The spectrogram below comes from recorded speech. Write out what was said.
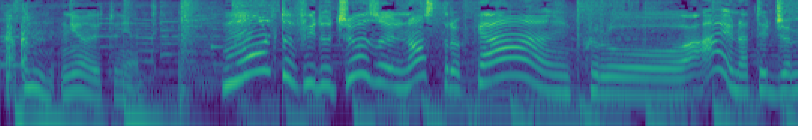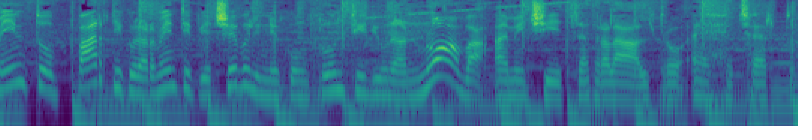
Io non ho detto niente. Molto fiducioso il nostro cancro. Hai un atteggiamento particolarmente piacevole nei confronti di una nuova amicizia, tra l'altro. Eh, certo.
